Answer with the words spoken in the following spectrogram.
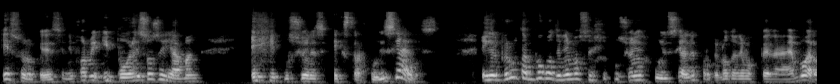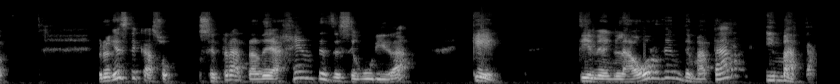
Eso es lo que dice el informe y por eso se llaman ejecuciones extrajudiciales. En el Perú tampoco tenemos ejecuciones judiciales porque no tenemos pena de muerte. Pero en este caso se trata de agentes de seguridad que tienen la orden de matar y matan.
